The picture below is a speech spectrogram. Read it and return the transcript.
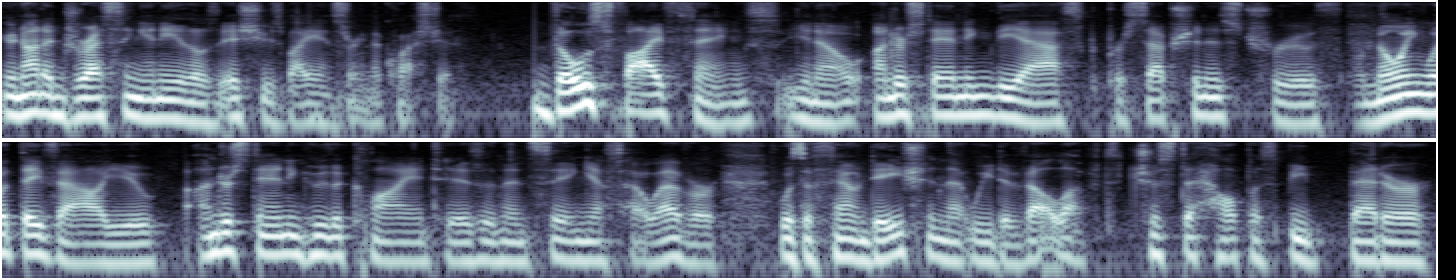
You're not addressing any of those issues by answering the question those five things, you know, understanding the ask, perception is truth, knowing what they value, understanding who the client is, and then saying yes, however, was a foundation that we developed just to help us be better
